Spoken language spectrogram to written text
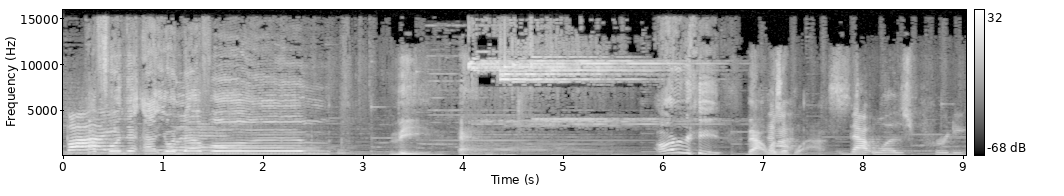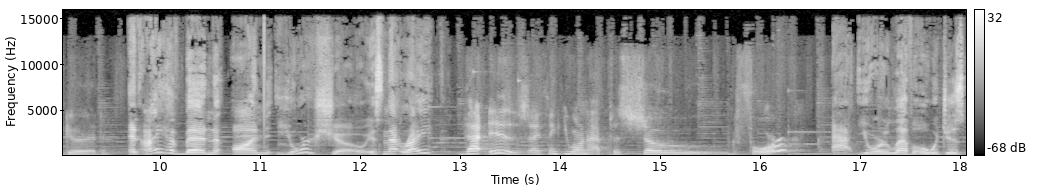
Bye. Have fun at your level. The end. Ari, that was a blast. That was pretty good. And I have been on your show, isn't that right? That is, I think you were on episode four? At your level, which is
